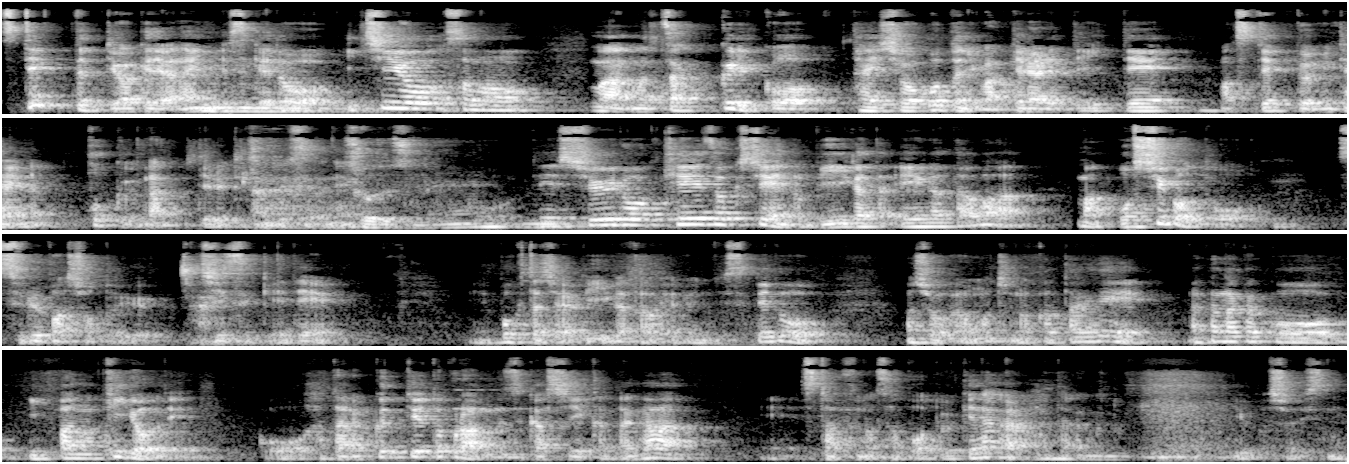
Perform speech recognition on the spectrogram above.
ステップっていうわけではないんですけど、一応そのまあ、まあざっくりこう対象ごとに分けられていて、まあ、ステップみたいなっぽくなってるって感じですよね。そうですね。で、就労継続支援の B 型、A 型は、まあ、お仕事をする場所という位置づけで、はい、僕たちは B 型をやるんですけど、まあ、障害をお持ちの方で、なかなかこう、一般の企業でこう働くっていうところは難しい方が、スタッフのサポートを受けながら働くという場所ですね。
